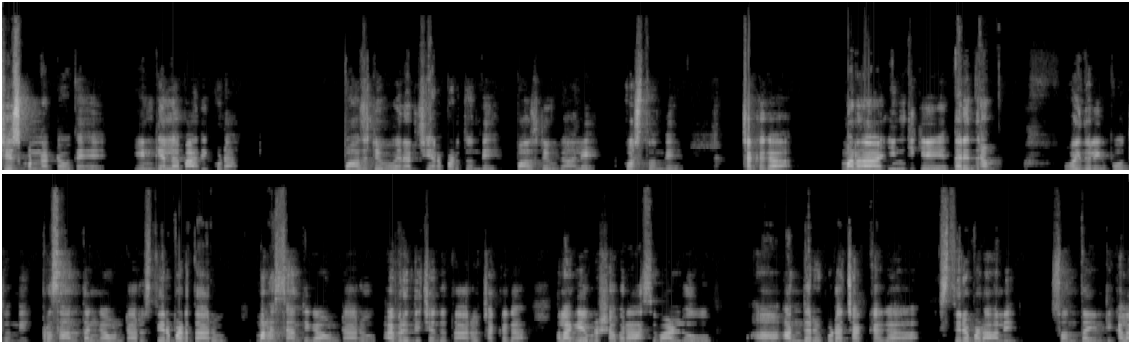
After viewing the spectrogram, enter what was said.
చేసుకున్నట్టు చేసుకున్నట్టయితే ఇంటిల్లపాదికి కూడా పాజిటివ్ ఎనర్జీ ఏర్పడుతుంది పాజిటివ్ గాలి వస్తుంది చక్కగా మన ఇంటికి దరిద్రం వైదొలిగిపోతుంది. ప్రశాంతంగా ఉంటారు స్థిరపడతారు మనశ్శాంతిగా ఉంటారు అభివృద్ధి చెందుతారు చక్కగా. అలాగే వృషభ రాశి వాళ్ళు అందరూ కూడా చక్కగా స్థిరపడాలి సొంత ఇంటి కల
